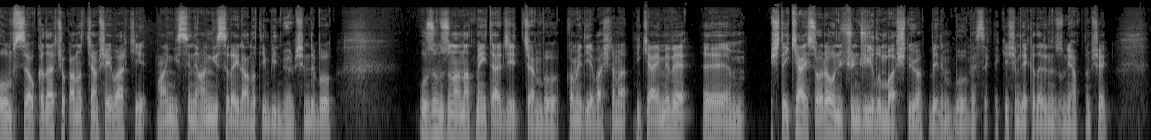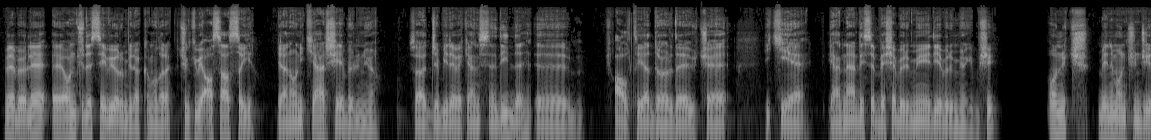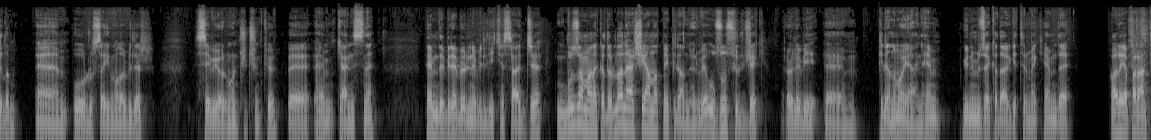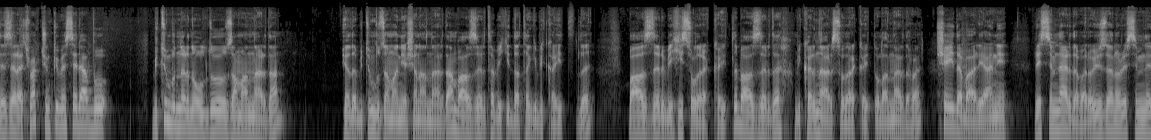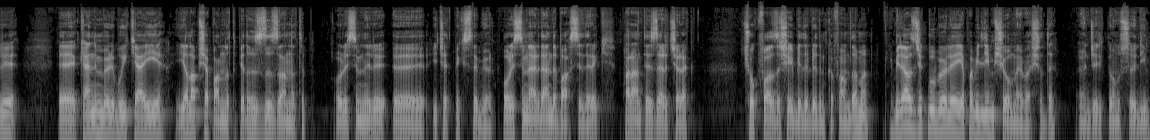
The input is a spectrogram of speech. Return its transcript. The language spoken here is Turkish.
oğlum size o kadar çok anlatacağım şey var ki hangisini hangi sırayla anlatayım bilmiyorum. Şimdi bu uzun uzun anlatmayı tercih edeceğim bu komediye başlama hikayemi ve e, işte iki ay sonra 13. yılım başlıyor benim bu meslekteki. Şimdiye kadar en uzun yaptığım şey. Ve böyle e, 13'ü de seviyorum bir rakam olarak. Çünkü bir asal sayı. Yani 12 her şeye bölünüyor. Sadece 1'e ve kendisine değil de e, 6'ya, 4'e, 3'e, 2'ye yani neredeyse 5'e bölünmüyor, 7'ye bölünmüyor gibi bir şey. 13 benim 13. yılım. E, uğurlu sayım olabilir. Seviyorum 13'ü çünkü ve hem kendisine hem de bire bölünebildiği için sadece. Bu zamana kadar olan her şeyi anlatmayı planlıyorum ve uzun sürecek. Öyle bir e, planım o yani. Hem günümüze kadar getirmek hem de araya parantezler açmak. Çünkü mesela bu bütün bunların olduğu zamanlardan ya da bütün bu zaman yaşananlardan bazıları tabii ki data gibi kayıtlı. Bazıları bir his olarak kayıtlı, bazıları da bir karın ağrısı olarak kayıtlı olanlar da var. Şey de var yani resimler de var. O yüzden o resimleri e, kendim böyle bu hikayeyi yalap şap anlatıp ya da hızlı hızlı anlatıp o resimleri e, hiç etmek istemiyorum. O resimlerden de bahsederek, parantezler açarak çok fazla şey belirledim kafamda ama birazcık bu böyle yapabildiğim bir şey olmaya başladı. Öncelikle onu söyleyeyim.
